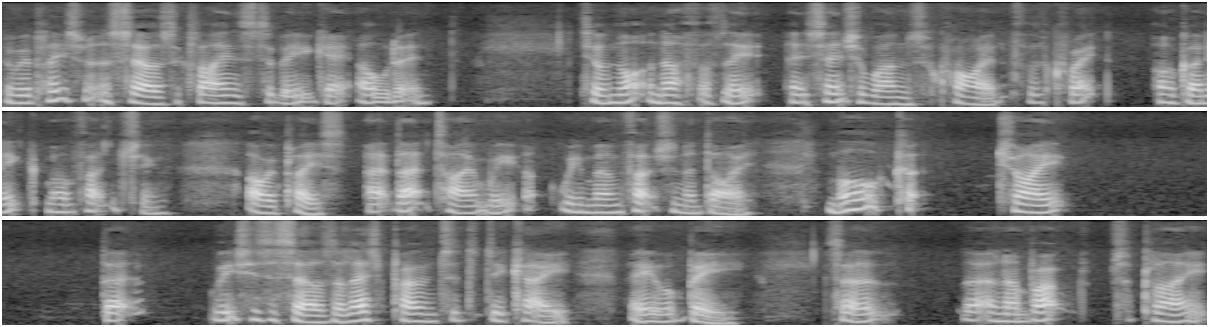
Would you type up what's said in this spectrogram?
The replacement of cells declines to be get older until not enough of the essential ones required for the correct organic manufacturing are replaced. At that time, we we manufacture and die. More chi that reaches the cells, the less prone to decay they will be. So that an abrupt supply,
